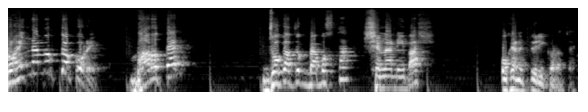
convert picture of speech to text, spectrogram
রোহিঙ্গা মুক্ত করে ভারতের যোগাযোগ ব্যবস্থা, সেনানিবাস ওখানে তৈরি করা যায়।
